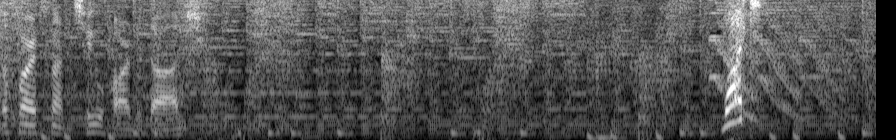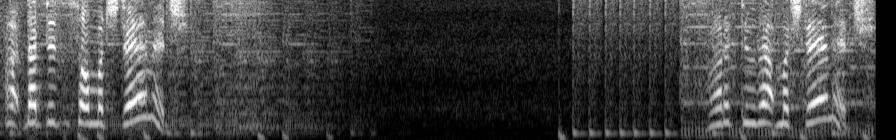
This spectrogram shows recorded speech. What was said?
So far, it's not too hard to dodge. What? Uh, that did so much damage! How'd it do that much damage?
